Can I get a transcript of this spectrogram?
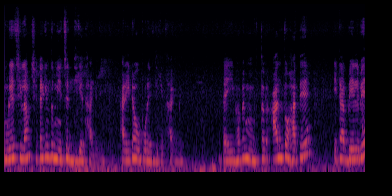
মুড়েছিলাম, সেটা কিন্তু নিচের দিকে থাকবে আর এটা ওপরের দিকে থাকবে। এটা এইভাবে মুড়তে হবে। আলতো হাতে এটা বেলবে।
